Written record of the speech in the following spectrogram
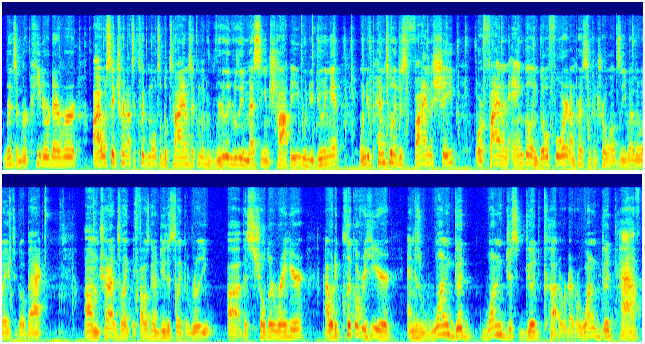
rinse and repeat or whatever. I would say try not to click multiple times. That can look really, really messy and choppy when you're doing it. When you're pen tooling, just find a shape or find an angle and go for it. I'm pressing Control Alt Z, by the way, to go back. Um, try not to, like, if I was going to do this, like, really, uh, this shoulder right here, I would click over here and just one good, one just good cut or whatever. One good path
